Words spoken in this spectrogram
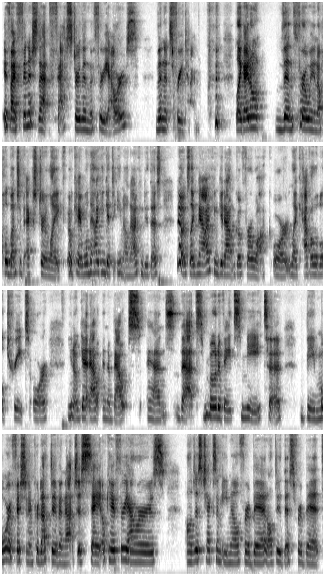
If I finish that faster than the three hours, then it's free time. like I don't then throw in a whole bunch of extra like okay well now i can get to email now i can do this. No it's like now i can get out and go for a walk or like have a little treat or you know get out and about. And that motivates me to be more efficient and productive and not just say okay three hours i'll just check some email for a bit i'll do this for a bit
